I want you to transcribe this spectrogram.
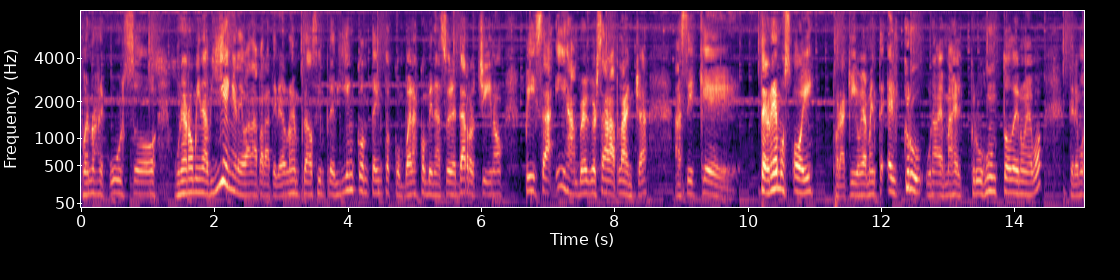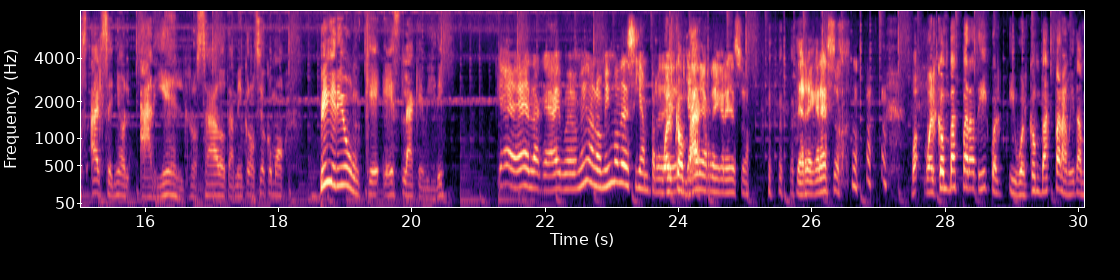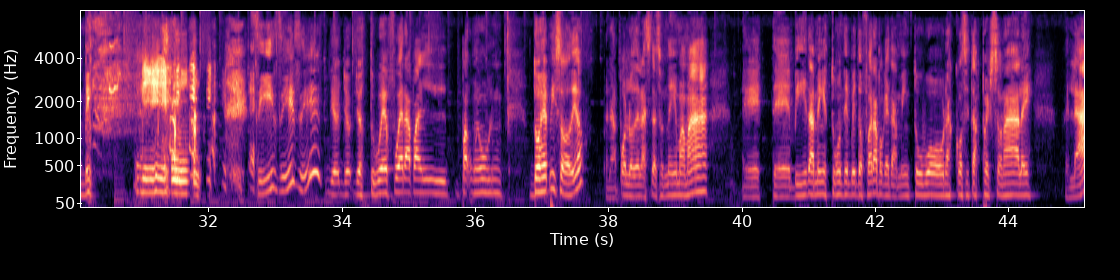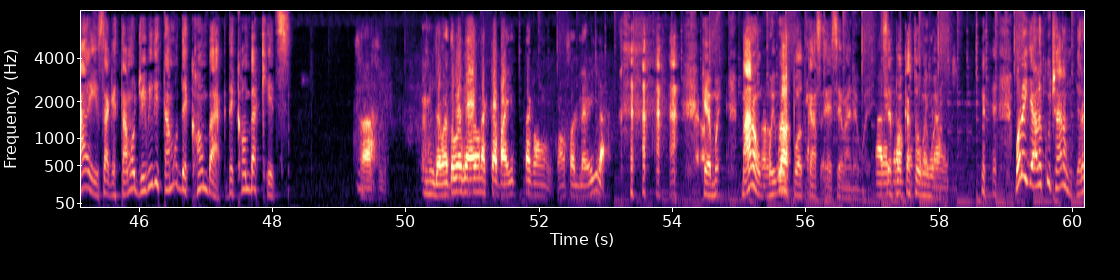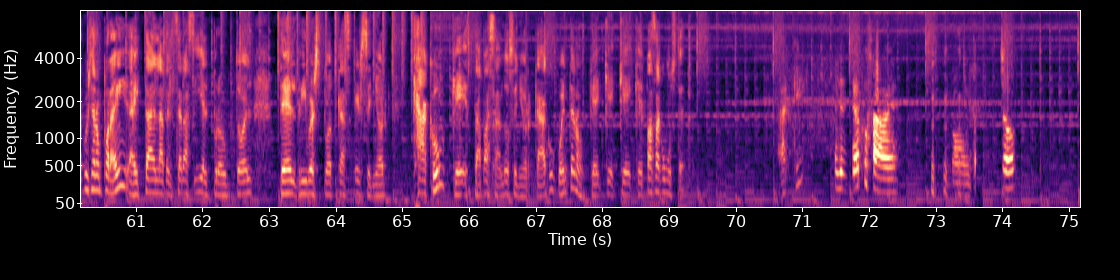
buenos recursos, una nómina bien elevada para tener a los empleados siempre bien contentos con buenas combinaciones de arroz chino, pizza y hamburgers a la plancha. Así que tenemos hoy por aquí, obviamente, el crew, una vez más el crew junto de nuevo. Tenemos al señor Ariel Rosado, también conocido como Virium, que es la que Viri. ¿Qué es la que hay? Pues mira, lo mismo de siempre, de, ya de regreso. De regreso. welcome back para ti y welcome back para mí también. Sí, sí, sí. sí. Yo, yo, yo, estuve fuera para, el, un, dos episodios, ¿verdad? Por lo de la situación de mi mamá. Este, Vi también estuvo un tiempito fuera porque también tuvo unas cositas personales, ¿verdad? Y o sea que estamos, yo y Vidi estamos de comeback, de comeback kids. Ah, sí. Yo me tuve que dar una escapadita con, con Sol de Vila. que muy, mano, muy buen podcast ese, by the way. Ese podcast estuvo muy bueno. bueno, y ya lo escucharon, ya lo escucharon por ahí. Ahí está en la tercera sí el productor del Rivers Podcast, el señor Kaku. ¿Qué está pasando, señor Kaku? Cuéntenos, ¿qué, qué, qué, qué pasa con usted? Aquí, ya tú sabes, con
